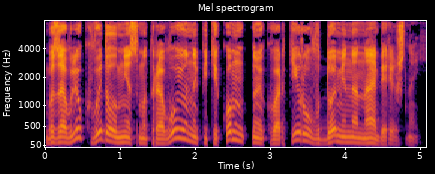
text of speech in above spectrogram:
Базовлюк выдал мне смотровую на пятикомнатную квартиру в доме на набережной.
